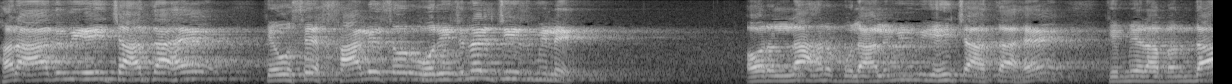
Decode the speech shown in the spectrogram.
हर आदमी यही चाहता है कि उसे खालिश और ओरिजिनल चीज़ मिले। और अल्लाह रब्बुल आलमीन भी यही चाहता है कि मेरा बंदा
